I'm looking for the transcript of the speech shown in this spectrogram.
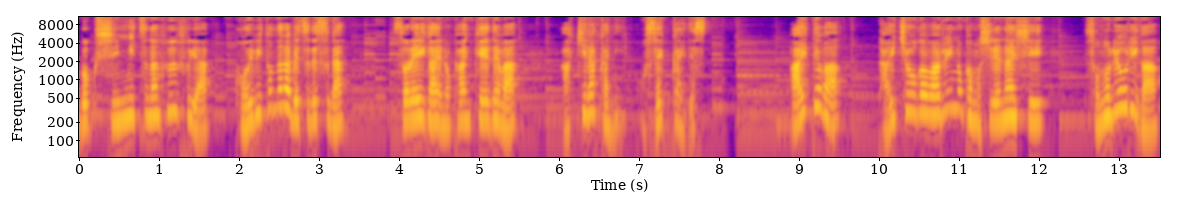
ごく親密な夫婦や恋人なら別ですが、それ以外の関係では明らかにおせっかいです。相手は体調が悪いのかもしれないし、その料理が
